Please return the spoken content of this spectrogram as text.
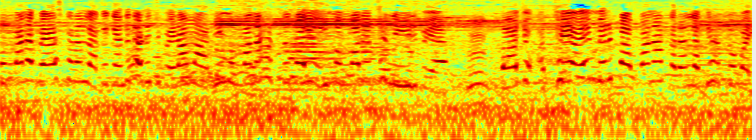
ਮੰਮਾ ਨਾਲ ਬਹਿਸ ਕਰਨ ਲੱਗ ਗਏ, ਕਹਿੰਦੇ ਤੁਹਾਡੀ ਚਪੇੜਾ ਮਾਰਨੀ ਮੰਮਾ ਨਾਲ ਹੱਥੋਂ ਪਾਈ ਹੋਈ ਮੰਮਾ ਦੇ ਇੱਥੇ ਨੀਲ ਪਿਆ ਬਾਅਦ ਚੋਂ ਇੱਥੇ ਪਾਪਾ ਨਾਲ ਕਰਨ ਲੱਗੇ ਹੱਥੋਂ ਪਾਈ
